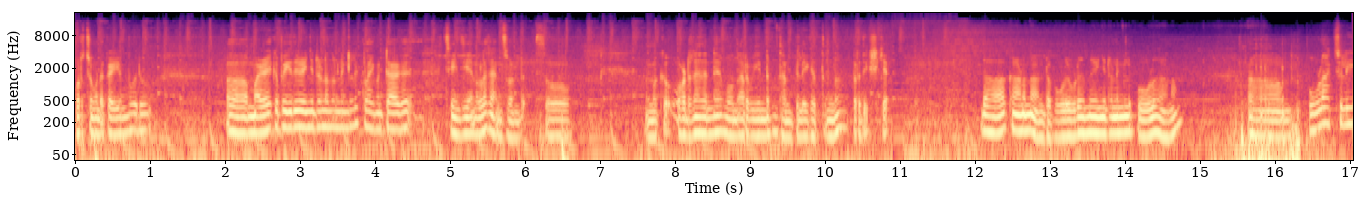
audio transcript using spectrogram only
കുറച്ചും കൂടെ കഴിയുമ്പോൾ ഒരു മഴയൊക്കെ പെയ്ത് കഴിഞ്ഞിട്ടുണ്ടെന്നുണ്ടെങ്കിൽ ക്ലൈമറ്റ് ആകെ ചേഞ്ച് ചെയ്യാനുള്ള ചാൻസ് ഉണ്ട്. സോ നമുക്ക് ഉടനെ തന്നെ മൂന്നാർ വീണ്ടും തണുപ്പിലേക്ക് എത്തുന്നു പ്രതീക്ഷിക്കാം. ഇതാ കാണുന്നതാണ് കേട്ടോ പൂൾ ഇവിടെ നിന്ന് കഴിഞ്ഞിട്ടുണ്ടെങ്കിൽ പൂൾ കാണാം. പൂൾ ആക്ച്വലി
